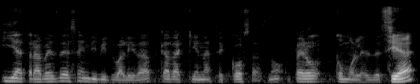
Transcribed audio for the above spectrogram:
y a través de esa individualidad cada quien hace cosas, ¿no? Pero como les decía,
